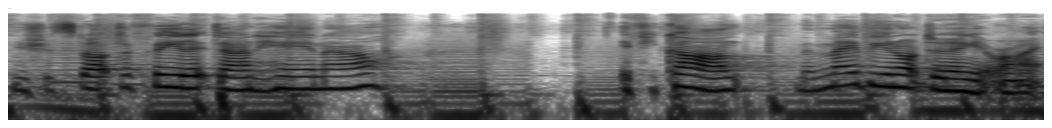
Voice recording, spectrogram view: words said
You should start to feel it down here now. If you can't, then maybe you're not doing it right.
